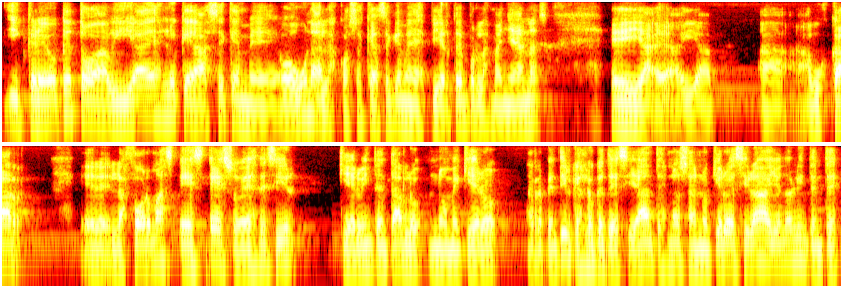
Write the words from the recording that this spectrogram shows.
y creo que todavía es lo que hace que me, o una de las cosas que hace que me despierte por las mañanas eh, y, a, buscar eh, las formas es eso, es decir, quiero intentarlo, no me quiero arrepentir, que es lo que te decía antes, ¿no? O sea, no quiero decir, ah, yo no lo intenté.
